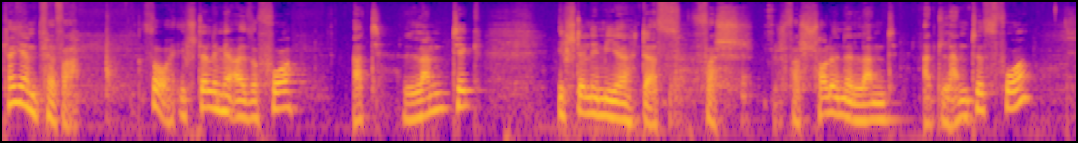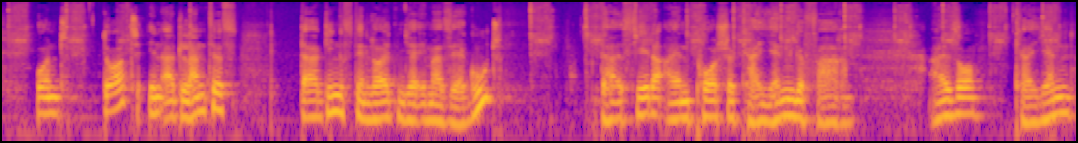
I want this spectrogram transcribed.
Cayennepfeffer. So, ich stelle mir also vor, Atlantik. Ich stelle mir das versch verschollene Land Atlantis vor. Und dort in Atlantis, da ging es den Leuten ja immer sehr gut. Da ist jeder ein Porsche Cayenne gefahren. Also Cayenne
